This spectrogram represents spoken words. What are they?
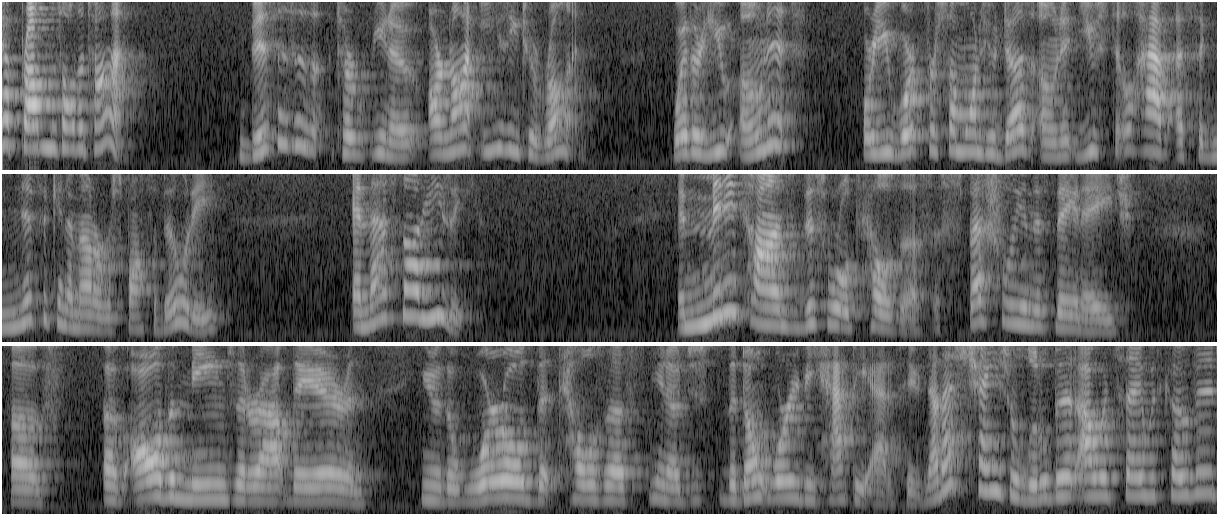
have problems all the time. Businesses to, you know, are not easy to run. Whether you own it or you work for someone who does own it, you still have a significant amount of responsibility, and that's not easy. And many times this world tells us, especially in this day and age of of all the memes that are out there and you know the world that tells us you know just the don't worry be happy attitude. Now that's changed a little bit i would say with covid.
